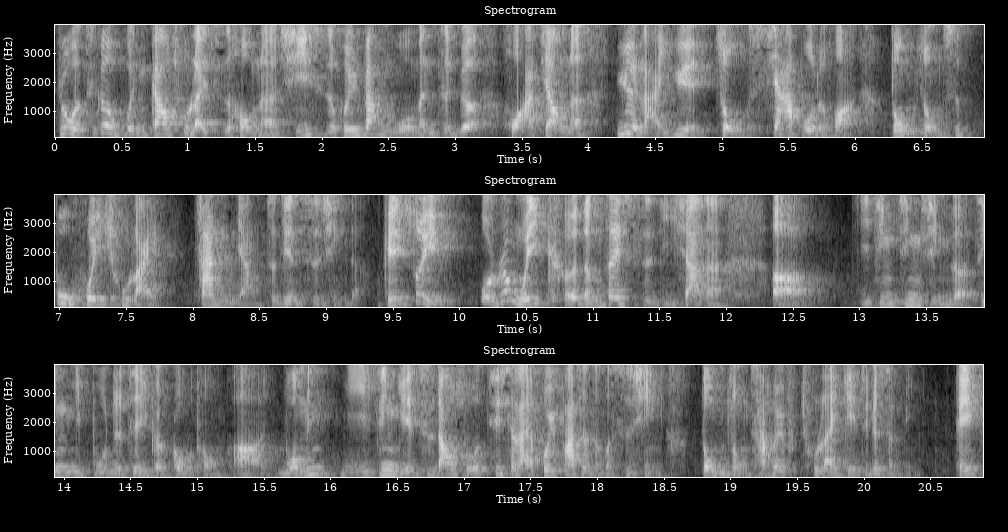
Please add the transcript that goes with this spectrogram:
如果这个文告出来之后呢，其实会让我们整个华教呢越来越走下坡的话，董总是不会出来赞扬这件事情的。OK，所以我认为可能在私底下呢，啊。已经进行了进一步的这一个沟通啊，我们已经也知道说接下来会发生什么事情，董总才会出来给这个声明。OK，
